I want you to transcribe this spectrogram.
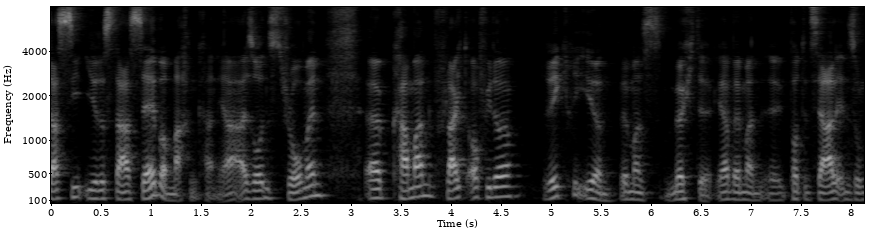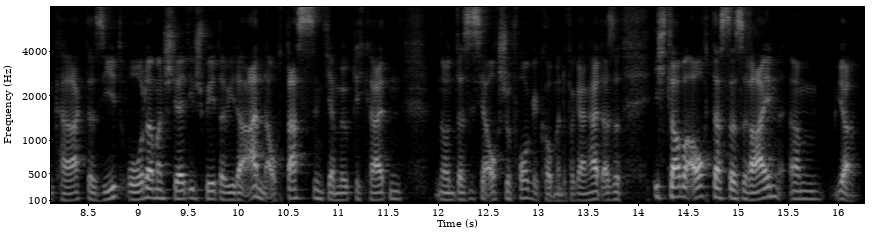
dass sie ihre Stars selber machen kann. Ja? Also ein Strowman äh, kann man vielleicht auch wieder rekreieren, wenn man es möchte, ja, wenn man äh, Potenziale in so einem Charakter sieht oder man stellt ihn später wieder an. Auch das sind ja Möglichkeiten und das ist ja auch schon vorgekommen in der Vergangenheit. Also ich glaube auch, dass das rein ähm, ja,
